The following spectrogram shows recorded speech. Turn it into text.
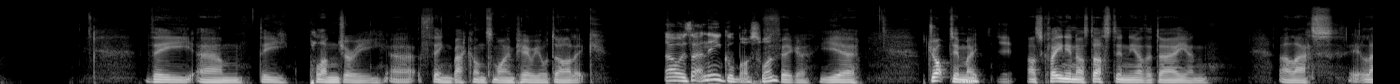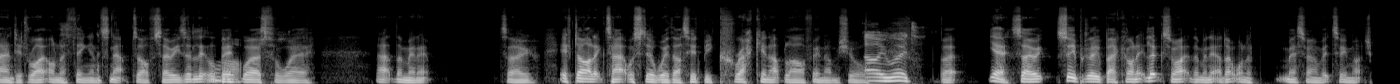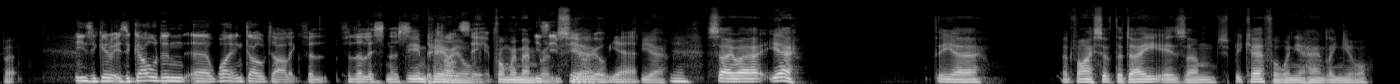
the um, the plungery uh, thing back onto my Imperial Dalek oh, is that an Eaglemoss one? figure. Yeah, dropped him, mate. Yeah. I was cleaning, I was dusting the other day, and alas, it landed right on a thing and snapped off. So he's a little Oh. bit worse for wear at the minute. So if Dalek Tat was still with us, he'd be cracking up laughing, I'm sure. Oh, he would. But yeah, so super glue back on. It looks right at the minute. I don't want to mess around with it too much, but He's a good. He's a golden, uh, white and gold Dalek for for the listeners. the Imperial from Remembrance. He's Imperial, yeah. yeah. Yeah. So uh, yeah, the uh, advice of the day is um, just be careful when you're handling your,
